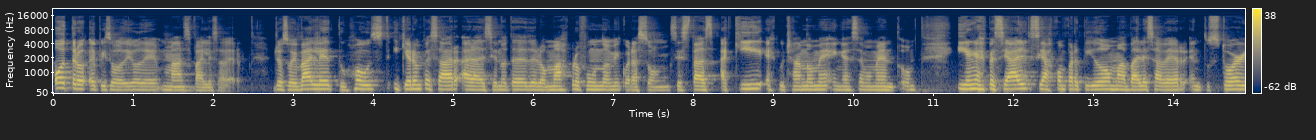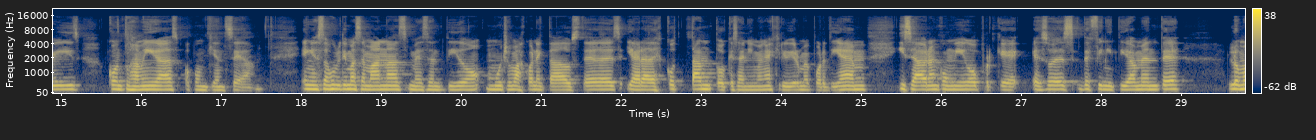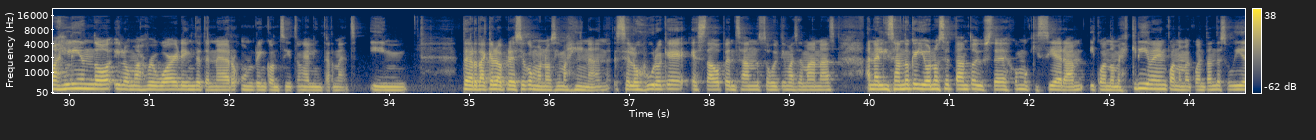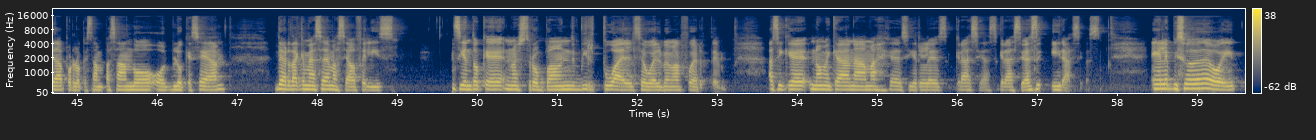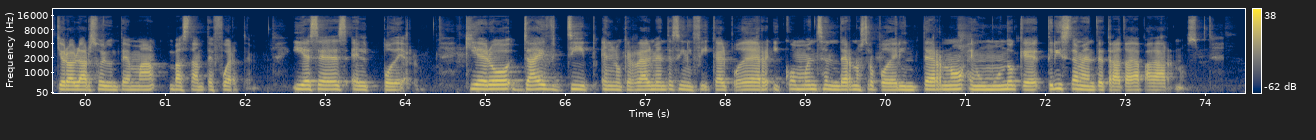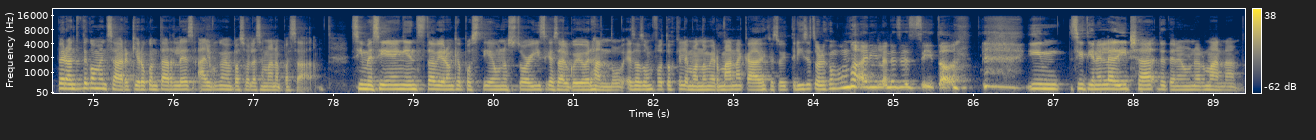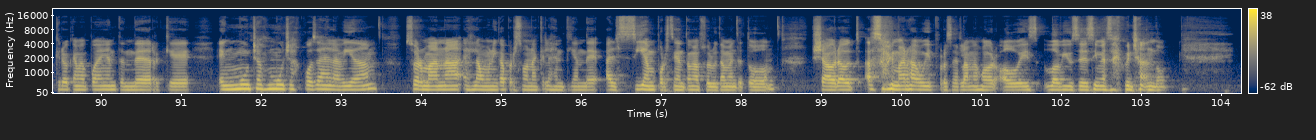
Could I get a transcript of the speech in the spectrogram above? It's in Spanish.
Otro episodio de Más vale saber. Yo soy Vale, tu host, y quiero empezar agradeciéndote desde lo más profundo de mi corazón si estás aquí escuchándome en ese momento. Y en especial si has compartido Más vale saber en tus stories, con tus amigas o con quien sea. En estas últimas semanas me he sentido mucho más conectada a ustedes y agradezco tanto que se animen a escribirme por DM y se abran conmigo porque eso es definitivamente lo más lindo y lo más rewarding de tener un rinconcito en el Internet. Y de verdad que lo aprecio como no se imaginan. Se lo juro que he estado pensando estas últimas semanas, analizando que yo no sé tanto de ustedes como quisieran y cuando me escriben, cuando me cuentan de su vida, por lo que están pasando o lo que sea, de verdad que me hace demasiado feliz. Siento que nuestro bond virtual se vuelve más fuerte. Así que no me queda nada más que decirles gracias, gracias y gracias. En el episodio de hoy quiero hablar sobre un tema bastante fuerte y ese es el poder. Quiero dive deep en lo que realmente significa el poder y cómo encender nuestro poder interno en un mundo que tristemente trata de apagarnos. Pero antes de comenzar, quiero contarles algo que me pasó la semana pasada. Si me siguen en Insta, vieron que posteé unos stories que salgo llorando. Esas son fotos que le mando a mi hermana cada vez que soy triste. Solo es como, Mari, la necesito. Y si tienen la dicha de tener una hermana, creo que me pueden entender que en muchas, muchas cosas en la vida, su hermana es la única persona que les entiende al 100% en absolutamente todo. Shout out a Soy Marhawit por ser la mejor. Always love you, sis, si me está escuchando.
